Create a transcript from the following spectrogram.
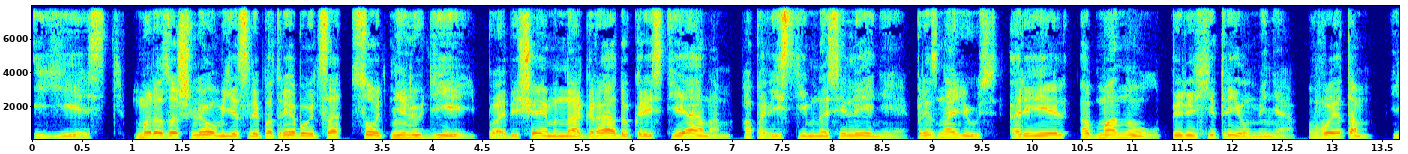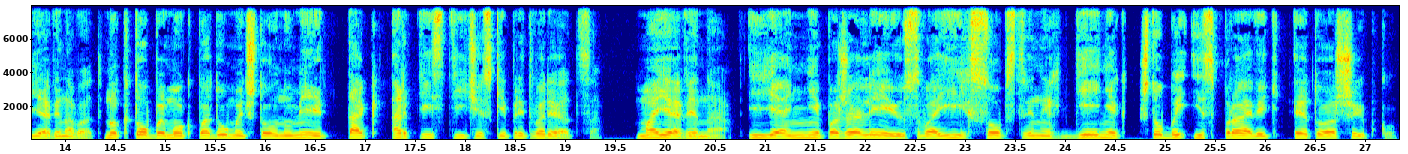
и есть. Мы разошлем, если потребуется, сотни людей, пообещаем награду крестьянам, оповестим население. Признаюсь, Ариэль обманул, перехитрил меня. В этом я виноват. Но кто бы мог подумать, что он умеет так артистически притворяться? Моя вина, и я не пожалею своих собственных денег, чтобы исправить эту ошибку.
